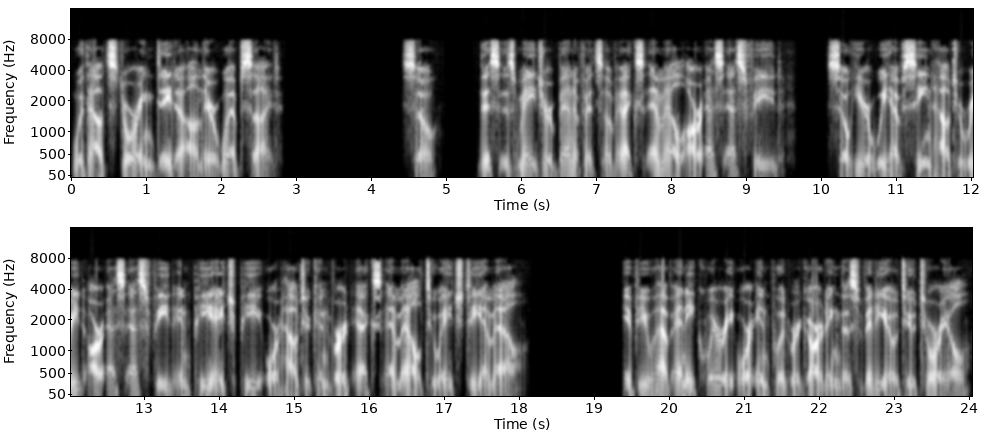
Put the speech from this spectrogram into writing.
without storing data on their website. So, this is major benefits of XML RSS feed, so here we have seen how to read RSS feed in PHP or how to convert XML to HTML. If you have any query or input regarding this video tutorial,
